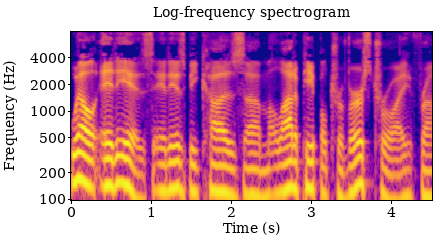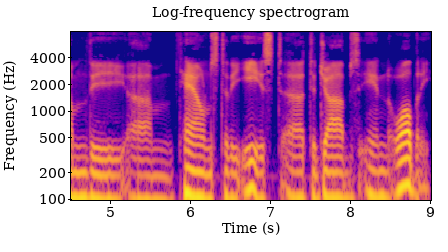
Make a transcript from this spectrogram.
Well, it is. It is because um, a lot of people traverse Troy from the um, towns to the east uh, to jobs in Albany.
